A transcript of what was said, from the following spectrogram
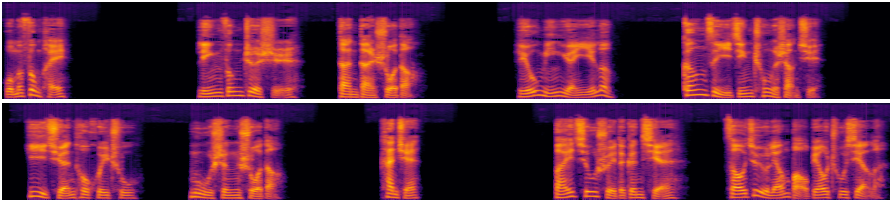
我们奉陪。”林峰这时淡淡说道。刘明远一愣，刚子已经冲了上去，一拳头挥出，怒声说道：“看拳！”白秋水的跟前早就有两保镖出现了，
